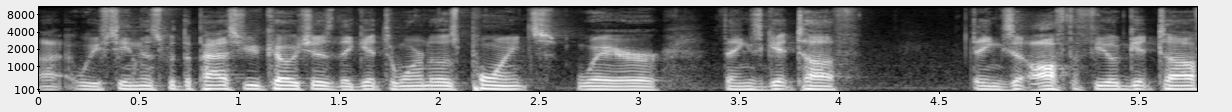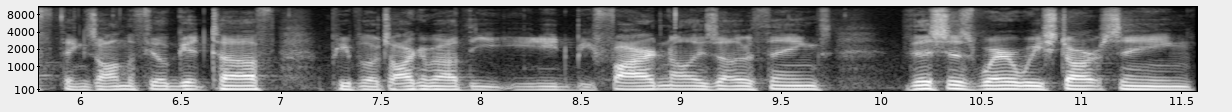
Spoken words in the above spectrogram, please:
Uh, we've seen this with the past few coaches. They get to one of those points where things get tough. Things off the field get tough. Things on the field get tough. People are talking about the you need to be fired and all these other things. This is where we start seeing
